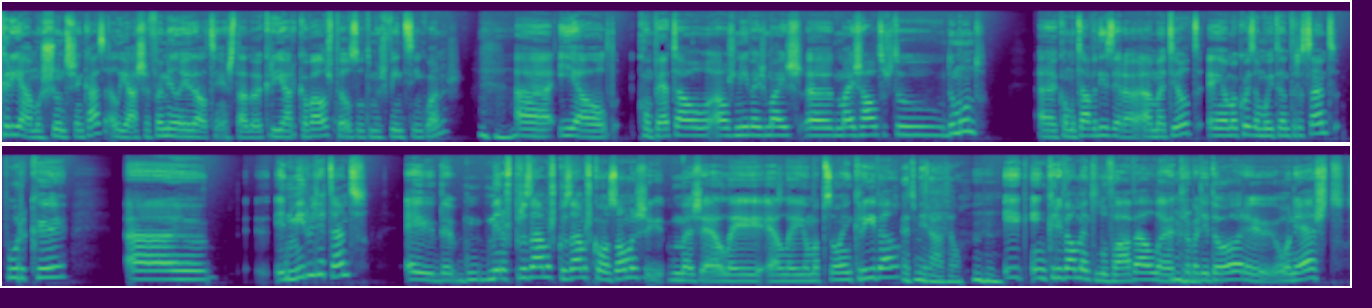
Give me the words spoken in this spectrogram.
criámos juntos em casa, aliás, a família dele tem estado a criar cavalos pelos últimos 25 anos. Uhum. Uh, e ele compete ao, aos níveis mais, uh, mais altos do, do mundo. Uh, como estava a dizer, a, a Matilde é uma coisa muito interessante porque admiro-lhe tanto. É, menosprezamos, gozamos com os homens, mas ela é, ela é uma pessoa incrível. Admirável. Uhum. E, incrivelmente louvável, uhum. trabalhador, honesto,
